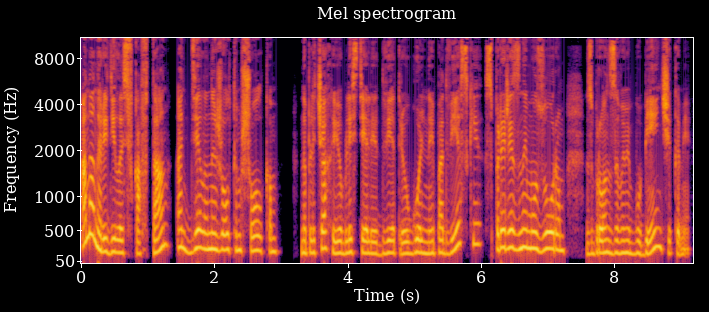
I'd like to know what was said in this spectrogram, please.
она нарядилась в кафтан, отделанный желтым шелком. На плечах ее блестели две треугольные подвески с прорезным узором, с бронзовыми бубенчиками,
